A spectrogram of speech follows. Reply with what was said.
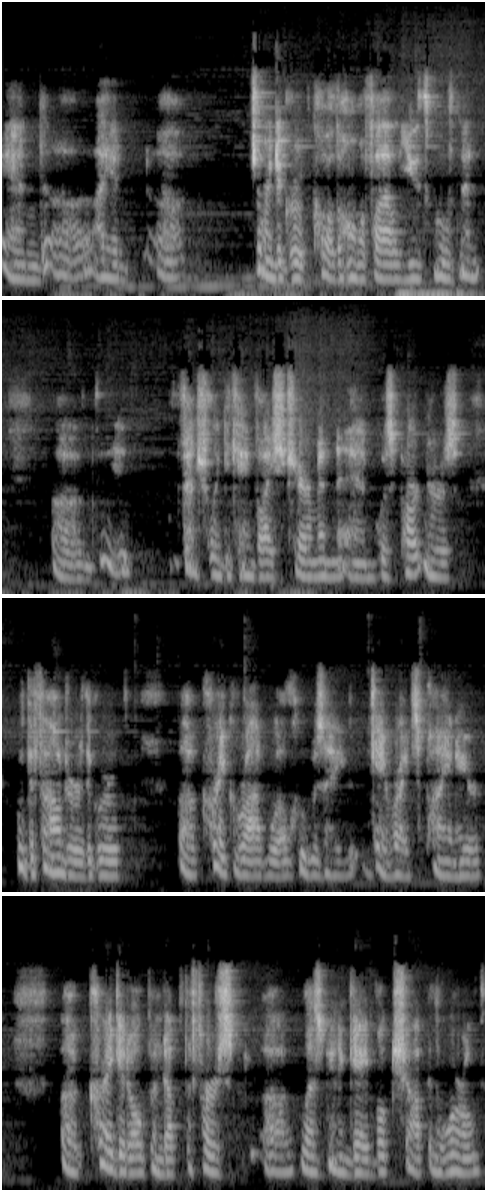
And uh, I had joined a group called the Homophile Youth Movement. eventually became vice chairman and was partners with the founder of the group, Craig Rodwell, who was a gay rights pioneer. Craig had opened up the first uh, lesbian and gay bookshop in the world,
